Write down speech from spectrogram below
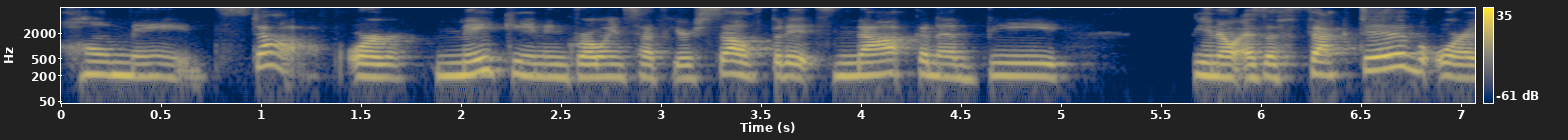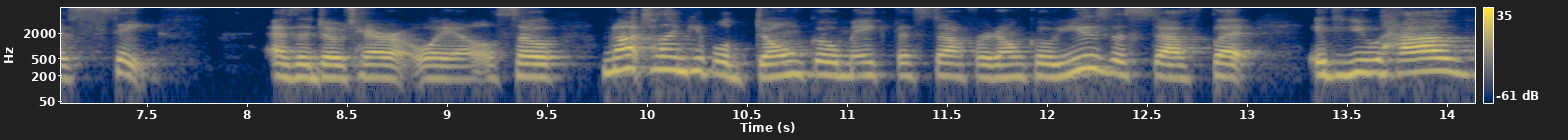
homemade stuff or making and growing stuff yourself but it's not going to be you know as effective or as safe as a doTERRA oil. So I'm not telling people don't go make this stuff or don't go use this stuff, but if you have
